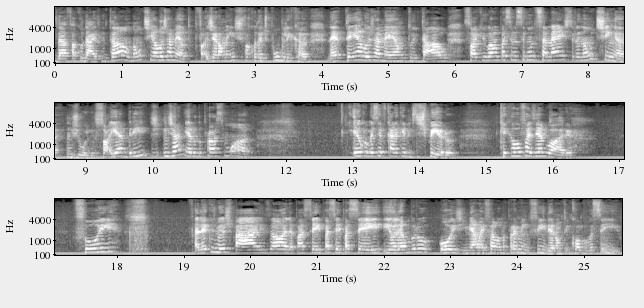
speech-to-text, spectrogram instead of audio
da faculdade, então não tinha alojamento. Geralmente, faculdade pública, né, tem alojamento e tal. Só que, igual eu passei no segundo semestre, não tinha em julho. Só ia abrir em janeiro do próximo ano. Eu comecei a ficar naquele desespero. O que, que eu vou fazer agora? Fui. Falei com os meus pais, olha, passei, passei, passei. E eu lembro hoje, minha mãe falando pra mim, filha, não tem como você ir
